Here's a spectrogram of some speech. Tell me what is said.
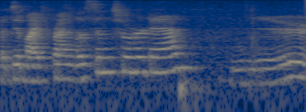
But did my friend listen to her dad? No.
